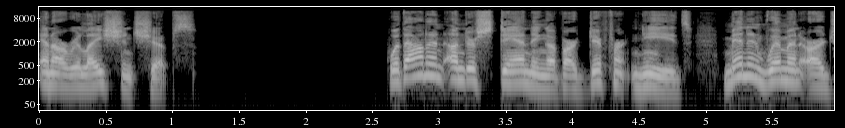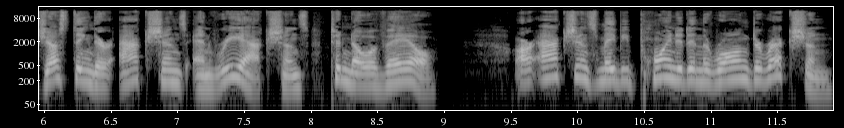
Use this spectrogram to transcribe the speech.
in our relationships. Without an understanding of our different needs, men and women are adjusting their actions and reactions to no avail. Our actions may be pointed in the wrong direction.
